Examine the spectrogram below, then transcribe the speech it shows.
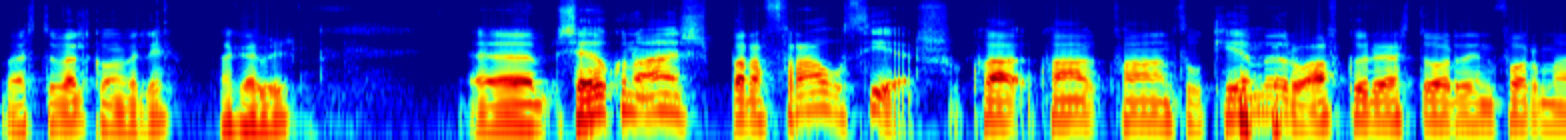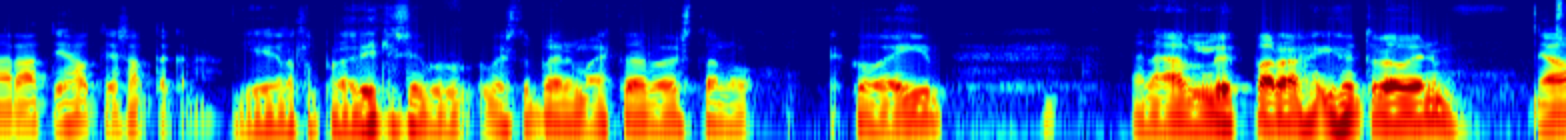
Vertu velkomin Vili. Takk að við. Um, segð okkur nú aðeins bara frá þér, hva, hva, hvaðan þú kemur og af hverju ertu orðin formaður ADHD samtakana? Ég er náttúrulega bara villisingur úr Vesturbænum, ættaðar á austan og eitthvað á eigum. En alveg upp bara í 100 á einum. Já,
